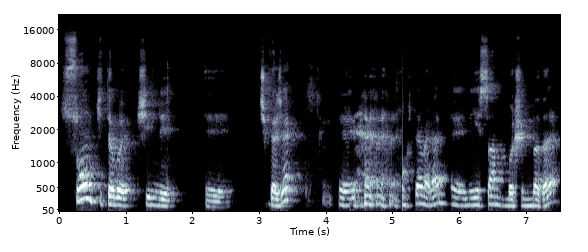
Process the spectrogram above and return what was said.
son kitabı şimdi e, çıkacak. E, muhtemelen e, Nisan başında da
